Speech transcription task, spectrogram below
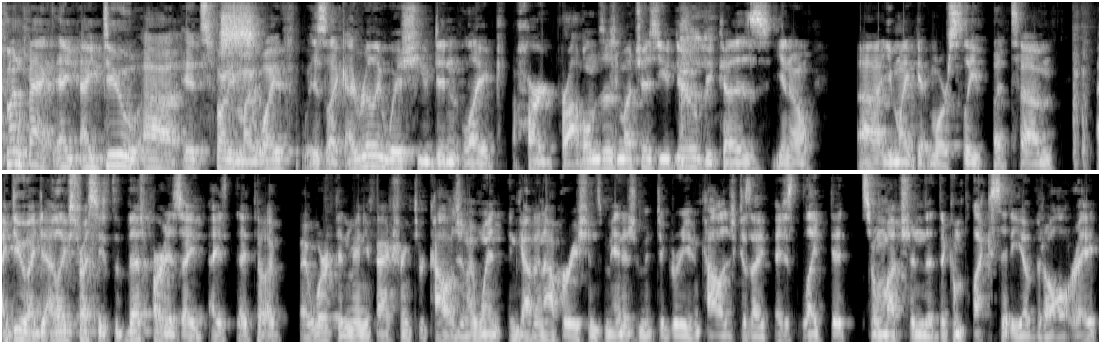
fun fact. I, I do. Uh, it's funny. My wife is like, I really wish you didn't like hard problems as much as you do because, you know, uh, you might get more sleep. But um, I do. I, I, like stress. The best part is I, I, I, I, I worked in manufacturing through college and I went and got an operations management degree in college because I, I just liked it so much and the, the complexity of it all, right?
